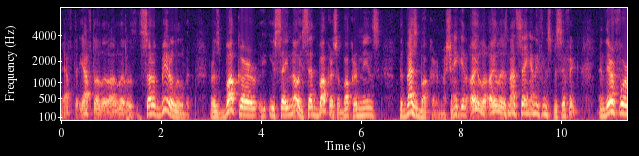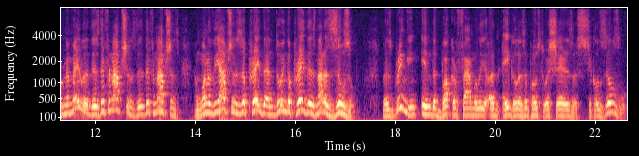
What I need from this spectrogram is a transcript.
You have to, you have to a little, a little sort of beer a little bit. Whereas bakar, you say no. He said bakar, so bakar means the best bakar. Mashenkin oila, oila is not saying anything specific. And therefore, memela, there's different options. There's different options, and one of the options is a preda. And doing a preda is not a zilzul. There's bringing in the Boker family an egel as opposed to a share is a shikol zilzul.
